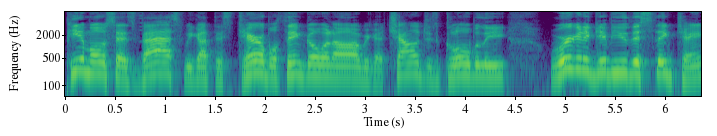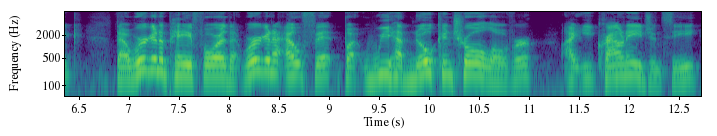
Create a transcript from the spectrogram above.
PMO says, Vast, we got this terrible thing going on. We got challenges globally. We're going to give you this think tank that we're going to pay for, that we're going to outfit, but we have no control over, i.e., Crown Agency.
